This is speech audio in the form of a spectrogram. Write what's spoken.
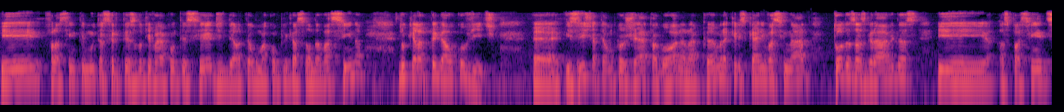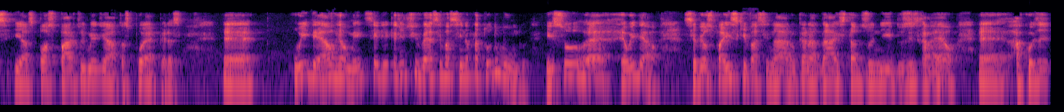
e falar assim, tem muita certeza do que vai acontecer, de dela ter alguma complicação da vacina, do que ela pegar o Covid. É, existe até um projeto agora na Câmara que eles querem vacinar todas as grávidas e as pacientes e as pós-parto imediato, as puéperas. É, o ideal realmente seria que a gente tivesse vacina para todo mundo. Isso é, é, o ideal. Você vê os países que vacinaram, Canadá, Estados Unidos, Israel, é, a coisa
